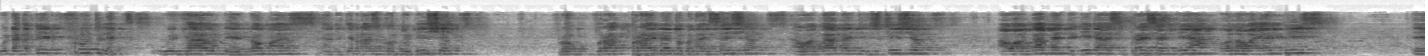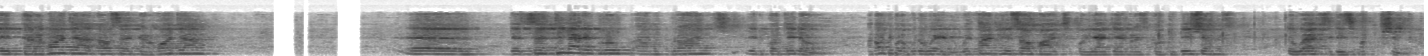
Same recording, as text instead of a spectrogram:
would have been fruitless without the enormous and generous contributions from private organizations, our government institutions, our government leaders present here, all our MPs in Karamoja and outside Karamoja, uh, the Centenary Group and branch in Kotido, and all people of Goodwill. We thank you so much for your generous contributions towards this function.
